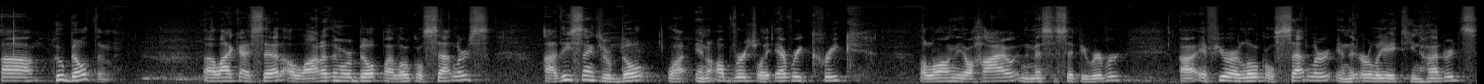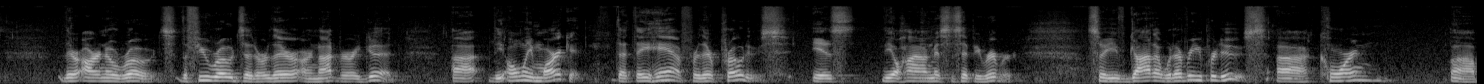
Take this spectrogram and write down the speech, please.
Uh, who built them? Uh, like I said, a lot of them were built by local settlers. Uh, these things were built in virtually every creek along the Ohio and the Mississippi River. Uh, if you're a local settler in the early 1800s, there are no roads. The few roads that are there are not very good. Uh, the only market that they have for their produce is the Ohio and Mississippi River. So you've got to, whatever you produce, uh, corn, uh,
